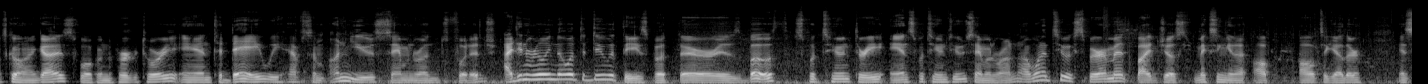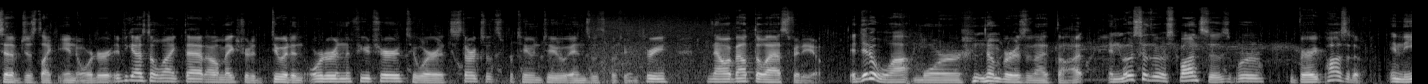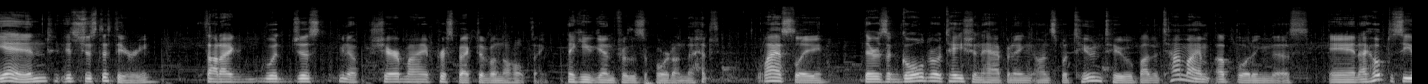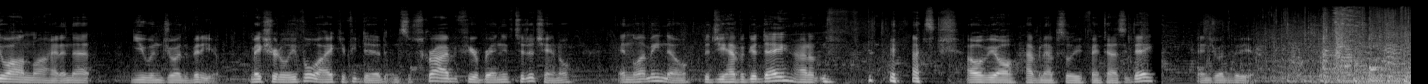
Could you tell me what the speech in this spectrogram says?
What's going on guys? Welcome to Purgatory and today we have some unused Salmon Run footage. I didn't really know what to do with these but there is both Splatoon 3 and Splatoon 2 Salmon Run. I wanted to experiment by just mixing it up all together instead of just like in order. If you guys don't like that I'll make sure to do it in order in the future to where it starts with Splatoon 2, ends with Splatoon 3. Now about the last video. It did a lot more numbers than I thought, and most of the responses were very positive. In the end, it's just a theory. Thought I would just, you know, share my perspective on the whole thing. Thank you again for the support on that. Lastly, there's a gold rotation happening on Splatoon 2 by the time I'm uploading this, and I hope to see you all online and that you enjoy the video. Make sure to leave a like if you did, and subscribe if you're brand new to the channel, and let me know. Did you have a good day? I don't... I hope you all have an absolutely fantastic day. Enjoy the video.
